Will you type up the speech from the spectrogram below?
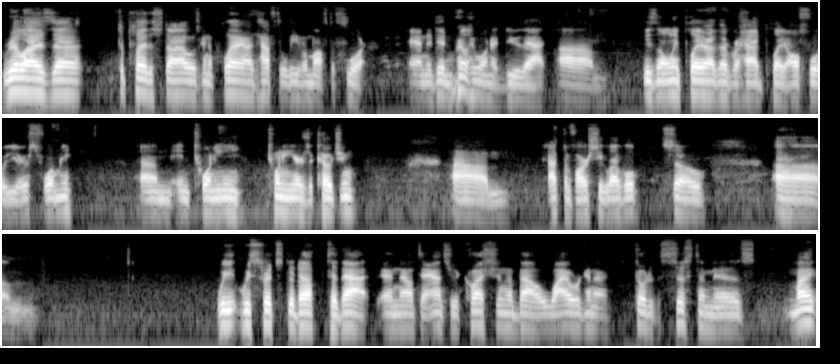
realized that to play the style I was going to play, I'd have to leave him off the floor. And I didn't really want to do that. Um, he's the only player I've ever had play all four years for me um, in 20, 20 years of coaching um, at the varsity level. So um, we we switched it up to that. And now to answer your question about why we're going to go to the system is my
